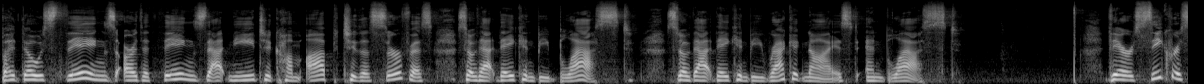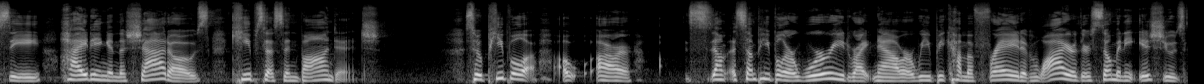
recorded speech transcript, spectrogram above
But those things are the things that need to come up to the surface so that they can be blessed, so that they can be recognized and blessed. Their secrecy, hiding in the shadows, keeps us in bondage. So people are, some, some people are worried right now, or we become afraid of why are there so many issues?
